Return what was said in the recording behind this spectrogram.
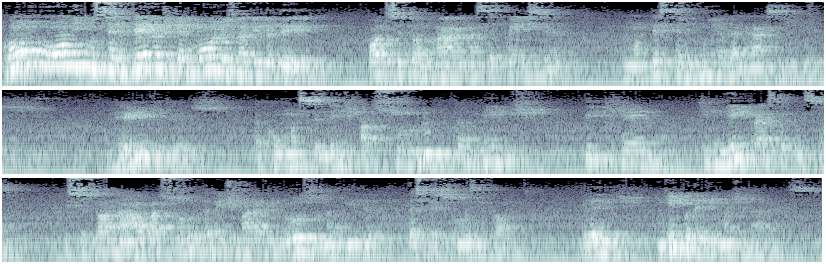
Como um homem com centenas de demônios na vida dele pode se tornar, na sequência, uma testemunha da graça de Deus? O reino de Deus é como uma semente absolutamente pequena que ninguém presta atenção e se torna algo absolutamente maravilhoso na vida das pessoas em volta. Grande. Ninguém poderia imaginar isso.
